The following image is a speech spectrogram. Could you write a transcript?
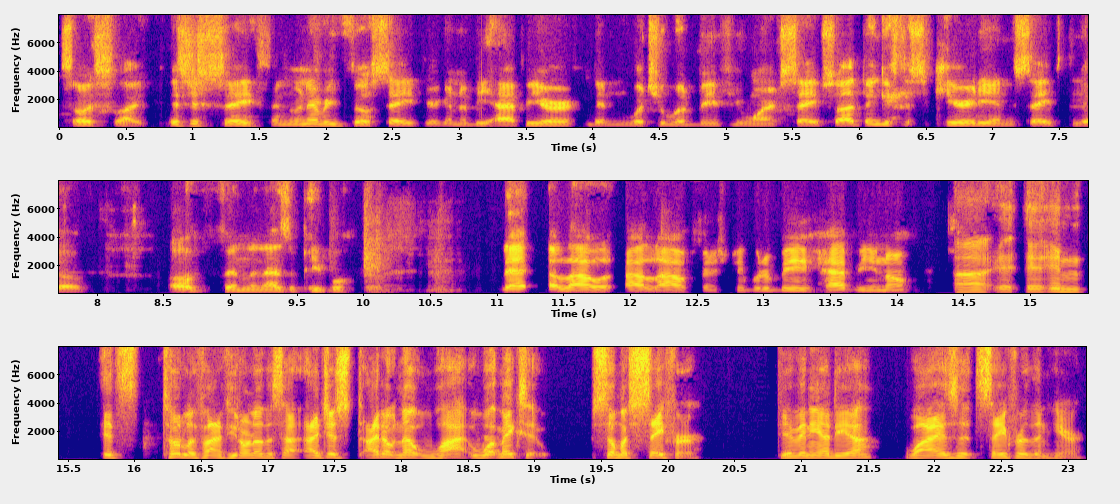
So it's like it's just safe, and whenever you feel safe, you're gonna be happier than what you would be if you weren't safe. So I think it's the security and the safety of of Finland as a people that allow allow Finnish people to be happy. You know, uh, and it's totally fine if you don't know this. I, I just I don't know why what makes it so much safer? Do you have any idea why is it safer than here?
